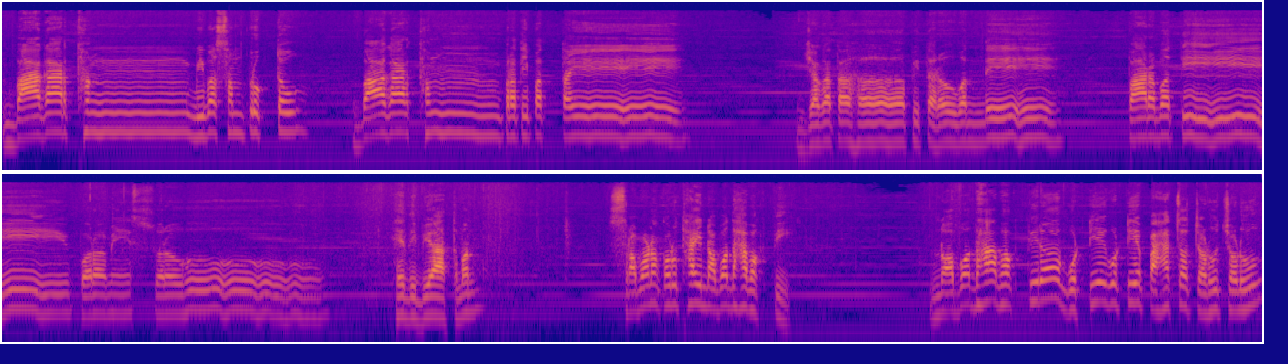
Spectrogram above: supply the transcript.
বাগার্থং বিব সম্পৃক্ত বাগার্থং प्रतिपत्तये। জগত পিতর বন্দে পার্বতী পরমেশ্বর হে দিব্য আত্মন শ্রবণ করুথাই নবধা ভক্তি নবধা ভক্তির গোটিয়ে গোটিয়ে পাহাচ চড়ু চড়ু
